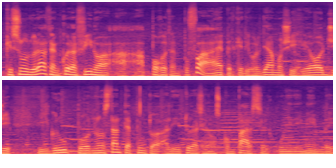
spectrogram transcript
che sono durate ancora fino a, a, a poco tempo fa, eh, perché ricordiamoci che oggi il gruppo, nonostante appunto addirittura siano scomparsi alcuni dei membri,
